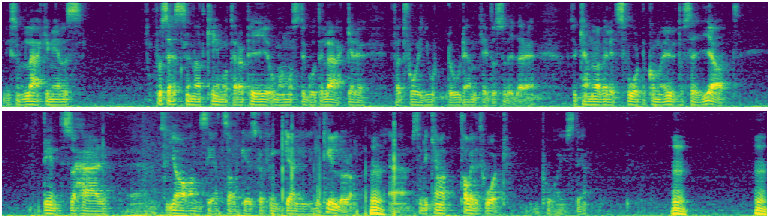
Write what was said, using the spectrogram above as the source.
liksom, läkemedelsprocessen, att kemoterapi och man måste gå till läkare för att få det gjort ordentligt och så vidare. Så kan det vara väldigt svårt att komma ut och säga att det är inte så här eh, så jag anser att saker ska funka eller ligger till. Då, då. Mm. Eh, så det kan man ta väldigt hårt på just det. Mm. Mm.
